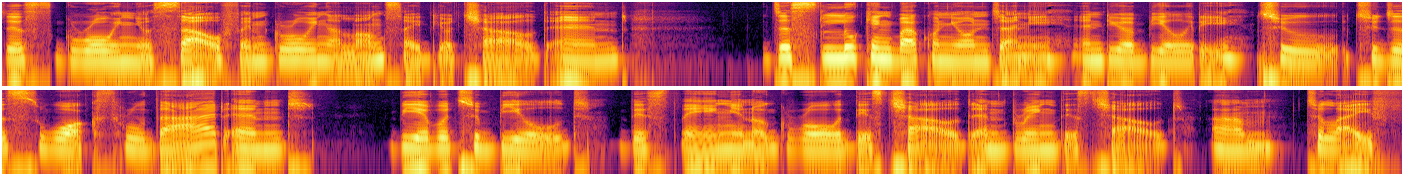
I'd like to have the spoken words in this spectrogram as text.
just growing yourself and growing alongside your child and just looking back on your own journey and your ability to to just walk through that and be able to build this thing, you know, grow this child and bring this child um, to life.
